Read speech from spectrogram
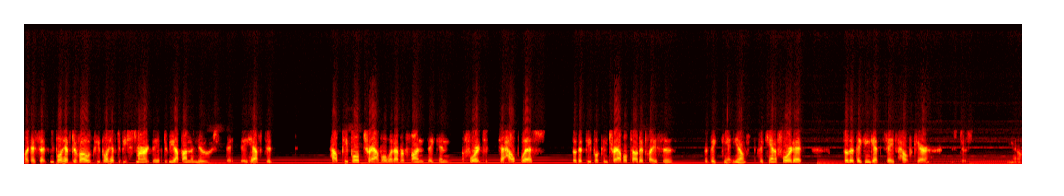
like I said, people have to vote. People have to be smart. They have to be up on the news. They, they have to help people travel whatever funds they can afford to, to help with so that people can travel to other places that they can't, you know, if they can't afford it, so that they can get safe health care. It's just, you know,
